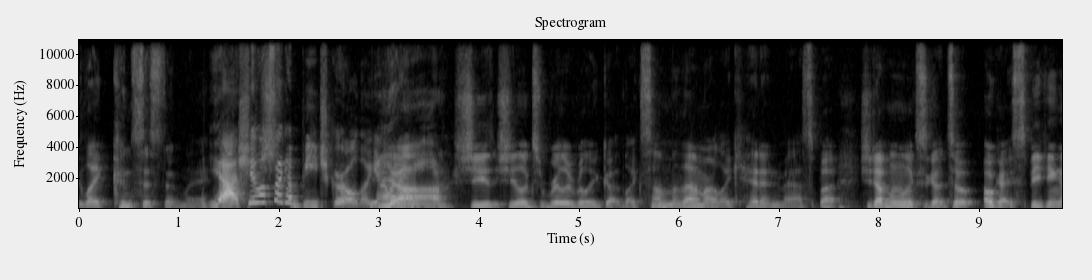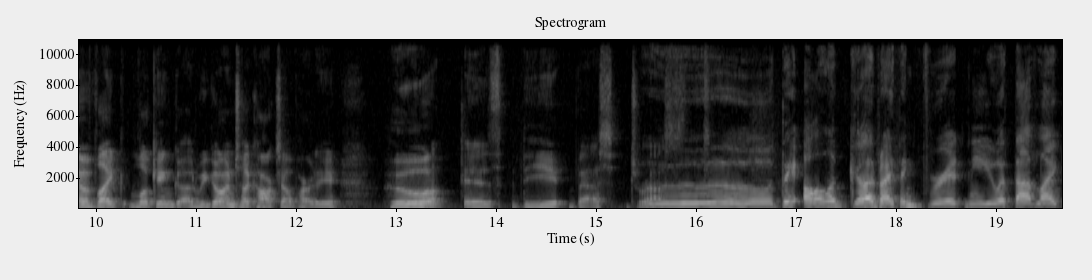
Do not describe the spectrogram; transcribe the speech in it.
like consistently. Yeah, she looks like a beach girl, though. You know yeah, what I mean? Yeah. She she looks really really good. Like some of them are like hit and miss, but she definitely looks good. So okay, speaking of like looking good, we go into a cocktail party. Who is the best dressed? Ooh, they all look good, but I think Brittany with that like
